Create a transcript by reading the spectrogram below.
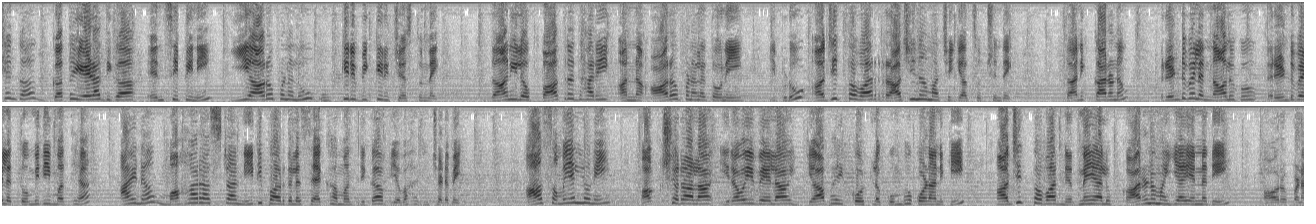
ముఖ్యంగా గత ఏడాదిగా ఎన్సీపీని ఈ ఆరోపణలు ఉక్కిరి బిక్కిరి చేస్తున్నాయి. దానిలో పాత్రధారి అన్న ఆరోపణలతోనే ఇప్పుడు అజిత్ పవార్ రాజీనామా చేయాల్సొచ్చింది. దానికి కారణం రెండు వేల నాలుగు రెండు వేల తొమ్మిది మధ్య ఆయన మహారాష్ట్ర నీటిపారుదల శాఖ మంత్రిగా వ్యవహరించడమే. ఆ సమయంలోనే అక్షరాల ఇరవై వేల యాభై కోట్ల కుంభకోణానికి అజిత్ పవార్ నిర్ణయాలు కారణమయ్యాయన్నది ఆరోపణ.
